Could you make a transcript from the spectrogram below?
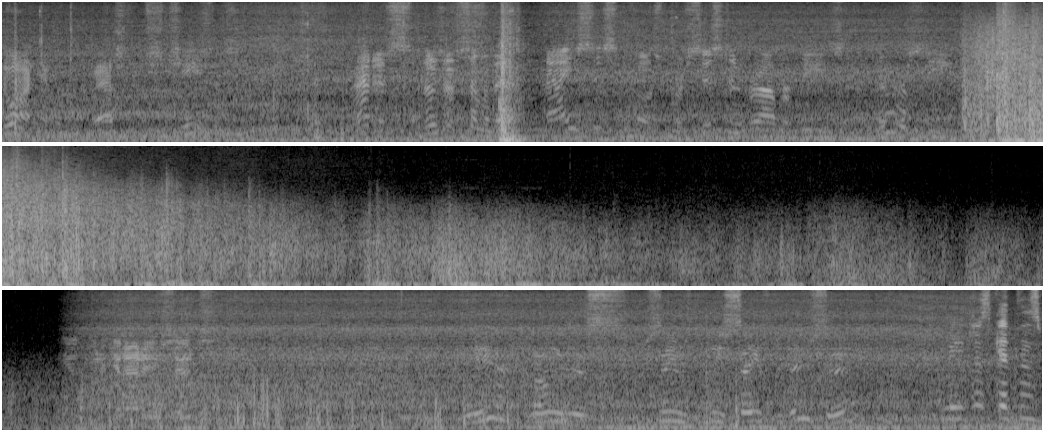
Come on, you little bastards. Jesus. it's safe to do so. Let me just get this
